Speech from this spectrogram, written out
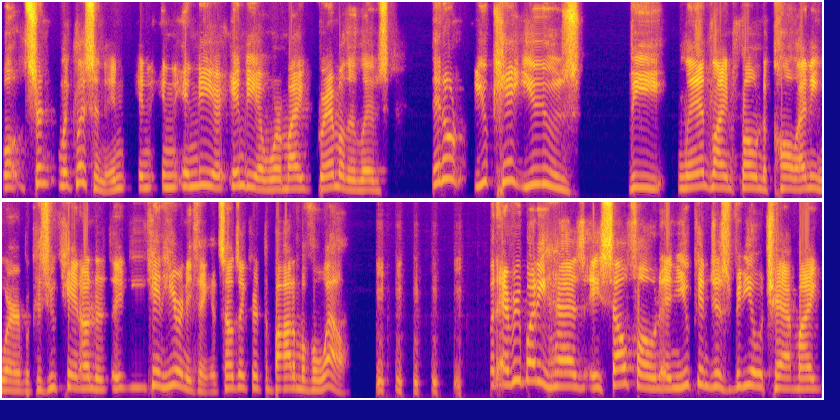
well, certain like listen in in in India, India, where my grandmother lives, they don't. You can't use the landline phone to call anywhere because you can't under you can't hear anything. It sounds like you're at the bottom of a well. but everybody has a cell phone, and you can just video chat my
